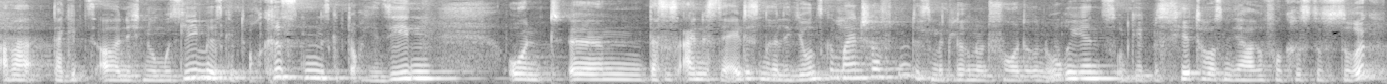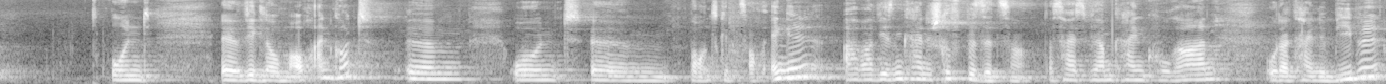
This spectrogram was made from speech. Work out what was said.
aber da gibt es aber nicht nur Muslime, es gibt auch Christen, es gibt auch Jesiden. Und ähm, das ist eines der ältesten Religionsgemeinschaften des Mittleren und Vorderen Orients und geht bis 4000 Jahre vor Christus zurück. Und äh, wir glauben auch an Gott. Ähm, und ähm, bei uns gibt es auch Engel, aber wir sind keine Schriftbesitzer. Das heißt, wir haben keinen Koran oder keine Bibel.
